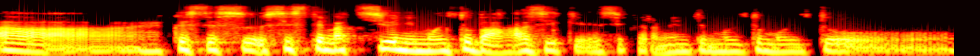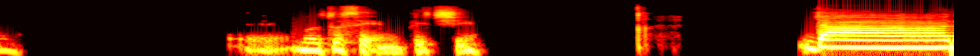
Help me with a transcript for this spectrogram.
a queste sistemazioni molto basiche, sicuramente molto, molto ehm, molto semplici. Da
